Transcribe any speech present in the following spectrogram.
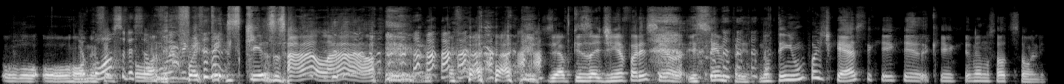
O, o, o Eu gosto foi, dessa o música. foi pesquisar lá. Já a pisadinha apareceu. E sempre. Não tem um podcast que, que, que, que não solta o som ali.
